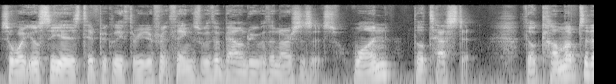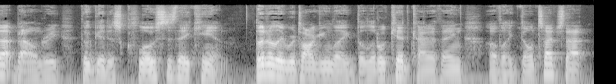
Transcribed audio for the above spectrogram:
So, what you'll see is typically three different things with a boundary with a narcissist. One, they'll test it. They'll come up to that boundary, they'll get as close as they can literally we're talking like the little kid kind of thing of like don't touch that.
